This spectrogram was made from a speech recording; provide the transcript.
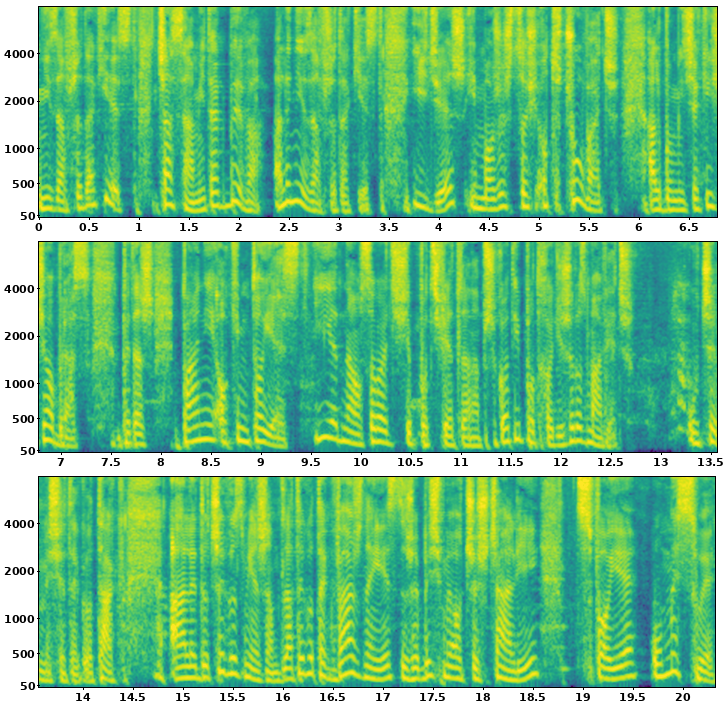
Nie zawsze tak jest. Czasami tak bywa, ale nie zawsze tak jest. Idziesz i możesz coś odczuwać albo mieć jakiś obraz. Pytasz, panie, o kim to jest? I jedna osoba ci się podświetla na przykład i podchodzisz rozmawiać. Uczymy się tego, tak. Ale do czego zmierzam? Dlatego tak ważne jest, żebyśmy oczyszczali swoje umysły.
